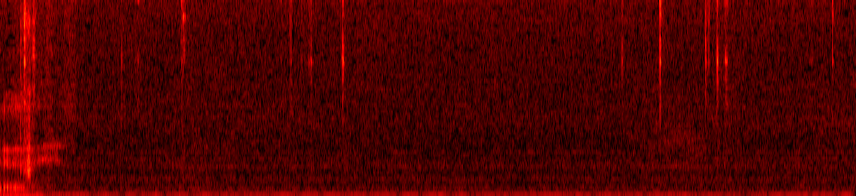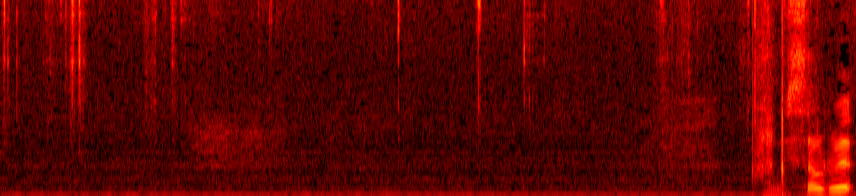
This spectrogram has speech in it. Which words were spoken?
Go. And we solder it.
